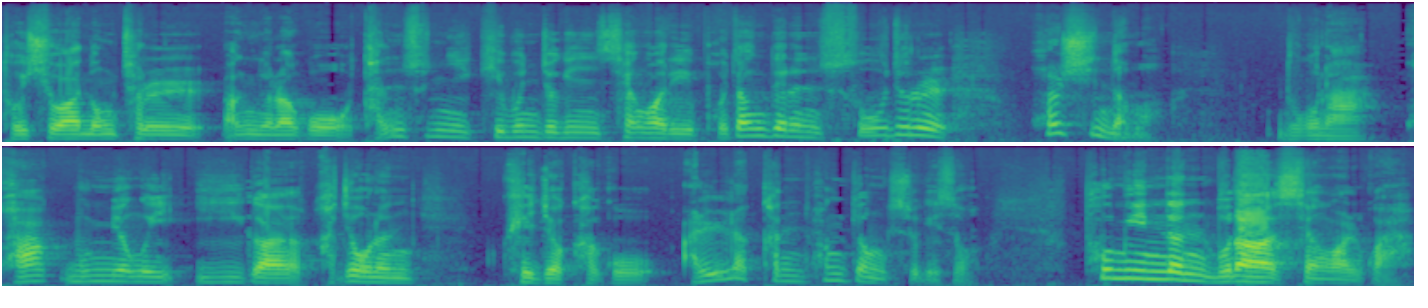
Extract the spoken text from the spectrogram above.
도시와 농촌을 막론하고 단순히 기본적인 생활이 보장되는 수준을 훨씬 넘어 누구나 과학 문명의 이기가 가져오는 쾌적하고 안락한 환경 속에서 품위 있는 문화 생활과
